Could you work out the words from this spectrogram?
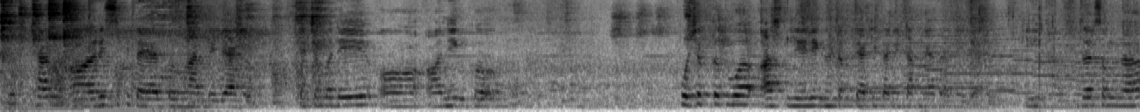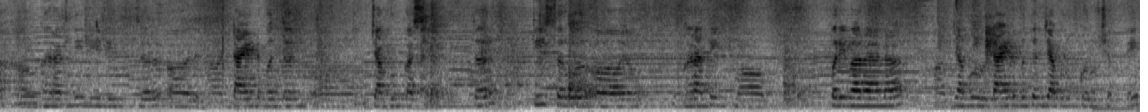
खूप छान रेसिपी तयार करून आणलेली आहे. त्याच्यामध्ये अनेक पोषक तत्व असलेले घटक त्या ठिकाणी टाकण्यात आलेले आहेत. की जर समजा घरातली लेडीज जर डाएटबद्दल जागरूक असेल तर ती सर्व घरातील परिवाराला जागरूक डाएटबद्दल जागरूक करू शकते.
